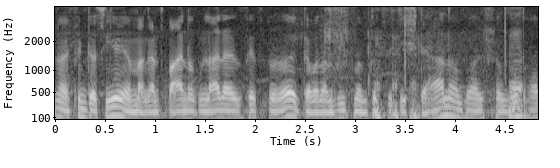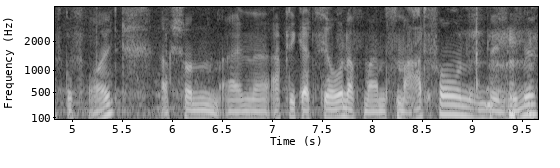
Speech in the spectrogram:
ja ich finde das hier immer ganz beeindruckend. Leider ist es jetzt bewölkt, aber dann sieht man plötzlich die Sterne und so habe ich schon so Ja. drauf gefreut. Habe schon eine Applikation auf meinem Smartphone, um den Himmel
